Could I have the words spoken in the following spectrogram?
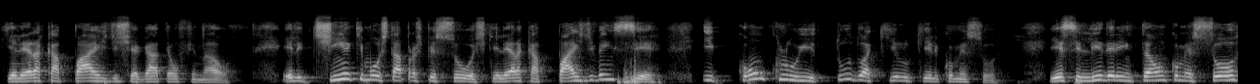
que ele era capaz de chegar até o final. Ele tinha que mostrar para as pessoas que ele era capaz de vencer e concluir tudo aquilo que ele começou. E esse líder então começou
